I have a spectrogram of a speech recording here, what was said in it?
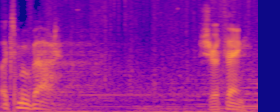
Let's move out. Sure thing.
